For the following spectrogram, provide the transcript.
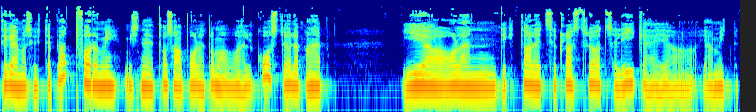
tegemas ühte platvormi, mis need osapooled omavahel koostööle paneb ja olen digitaalehituse klastri juhatuse liige ja, ja mitmed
